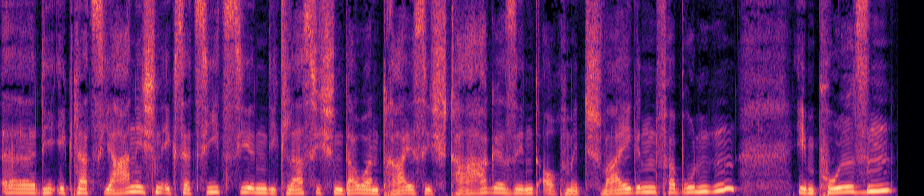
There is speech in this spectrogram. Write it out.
Äh, die ignatianischen Exerzitien, die klassischen, dauern 30 Tage, sind auch mit Schweigen verbunden, Impulsen.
